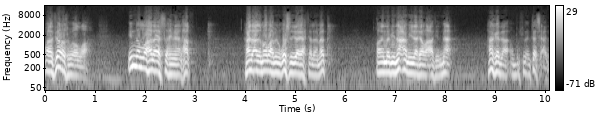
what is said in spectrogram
قالت يا رسول الله إن الله لا يستحي من الحق. هل على المرأة من غسل إذا احتلمت؟ قال النبي نعم إذا هي رأت الماء. هكذا أم سليم تسأل.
